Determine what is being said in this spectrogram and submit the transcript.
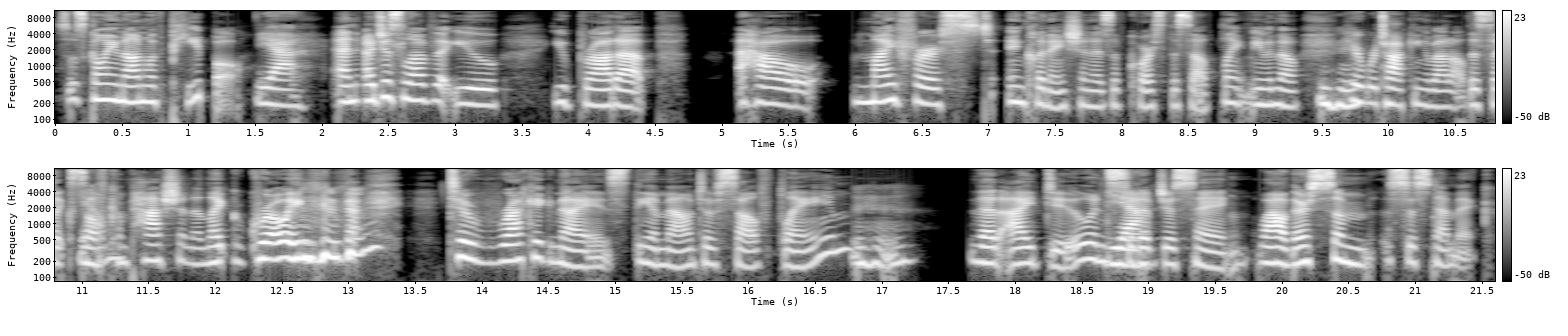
This is what's going on with people. Yeah. And I just love that you you brought up how my first inclination is of course the self-blame even though Mhm. here we're talking about all this like self-compassion and like growing to recognize the amount of self-blame Mm-hmm. That I do instead Yeah. of just saying wow there's some systemic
